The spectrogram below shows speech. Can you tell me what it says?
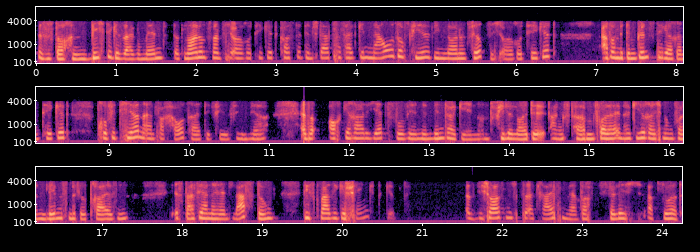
ist es doch ein wichtiges Argument. Das 29-Euro-Ticket kostet den Staatshaushalt genauso viel wie ein 49-Euro-Ticket. Aber mit dem günstigeren Ticket profitieren einfach Haushalte viel, viel mehr. Also auch gerade jetzt, wo wir in den Winter gehen und viele Leute Angst haben vor der Energierechnung, vor den Lebensmittelpreisen, ist das ja eine Entlastung, die es quasi geschenkt gibt. Also die Chance nicht zu ergreifen wäre einfach völlig absurd.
